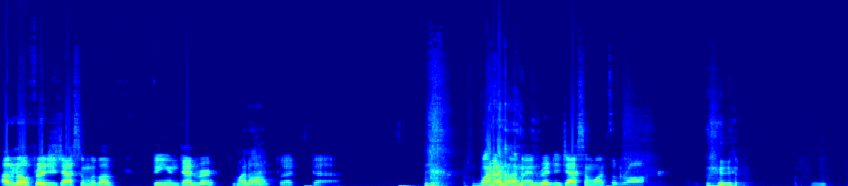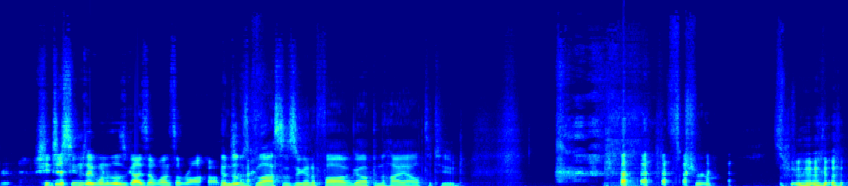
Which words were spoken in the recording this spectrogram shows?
I don't know if Reggie Jackson would love being in Denver, Why not? but uh, Why I don't know, man. Reggie Jackson wants the rock. She just seems like one of those guys that wants the rock all the and those time. glasses are gonna fog up in the high altitude. It's true. It's true.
